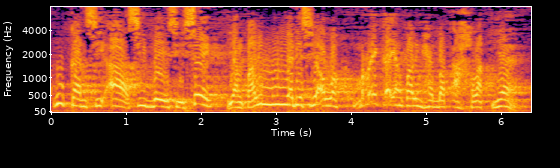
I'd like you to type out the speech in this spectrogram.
bukan si A, si B, si C. Yang paling mulia di sisi Allah, mereka yang paling hebat akhlaknya.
